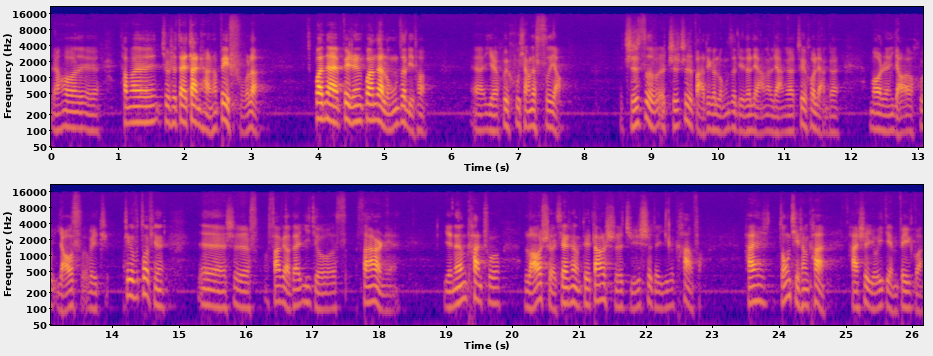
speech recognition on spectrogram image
然后他们就是在战场上被俘了，关在被人关在笼子里头，呃，也会互相的撕咬，直至直至把这个笼子里的两个两个最后两个猫人咬咬死为止。这个作品，呃，是发表在一九三二年，也能看出老舍先生对当时局势的一个看法。还总体上看还是有一点悲观。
